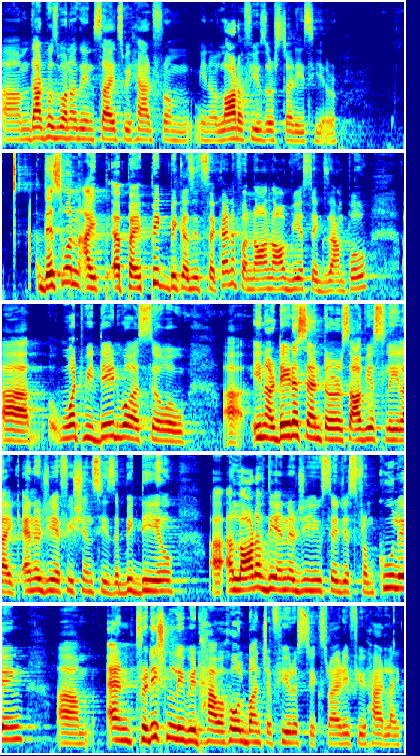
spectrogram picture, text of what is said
Um, that was one of the insights we had from you know, a lot of user studies here. This one I, I picked because it's a kind of a non-obvious example. Uh, what we did was, so uh, in our data centers, obviously like energy efficiency is a big deal. Uh, a lot of the energy usage is from cooling. Um, and traditionally, we'd have a whole bunch of heuristics, right? If you had like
